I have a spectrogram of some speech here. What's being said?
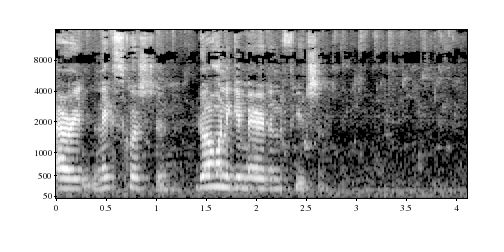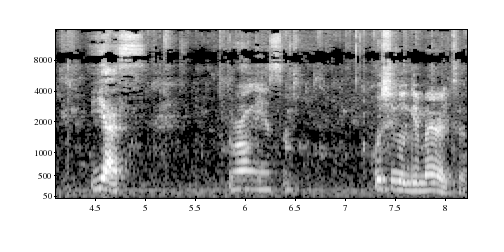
All right, next question. Do I want to get married in the future? yes. Wrong answer. Who she gonna get married to?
